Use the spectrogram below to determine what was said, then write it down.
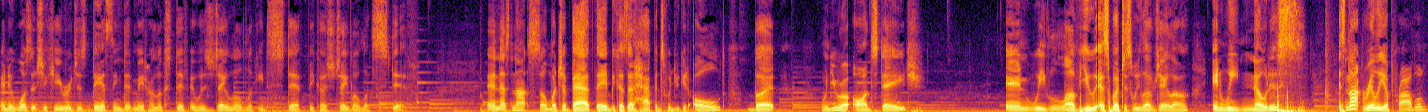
and it wasn't Shakira just dancing that made her look stiff. It was J Lo looking stiff because J Lo looks stiff. And that's not so much a bad thing because that happens when you get old, but when you are on stage and we love you as much as we love Lo, and we notice it's not really a problem.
